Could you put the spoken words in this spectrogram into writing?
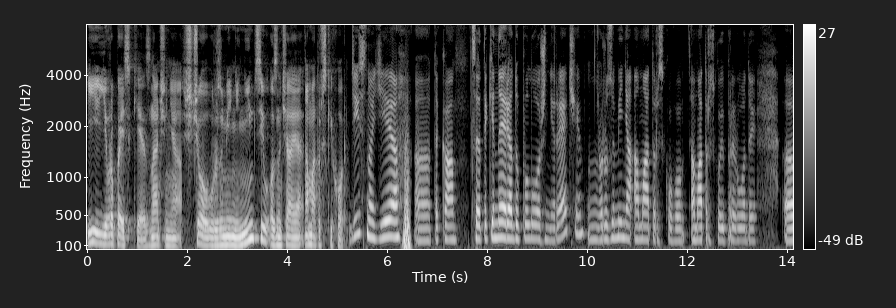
і європейське значення, що у розумінні німців означає аматорський хор. Дійсно, є е, така. Це такі нерядоположні речі, розуміння аматорського аматорської природи Е,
